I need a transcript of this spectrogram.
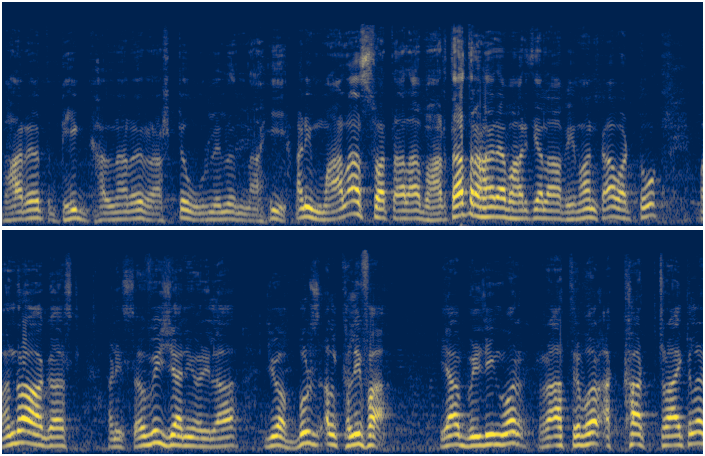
भारत भीक घालणारं राष्ट्र उरलेलं नाही. आणि मला स्वतःला भारतात राहणाऱ्या भारतीयाला अभिमान का वाटतो? पंधरा ऑगस्ट आणि सव्वीस जानेवारीला जेव्हा बुर्ज अल खलिफा या बिल्डिंगवर रात्रभर अख्खा ट्रायकलर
